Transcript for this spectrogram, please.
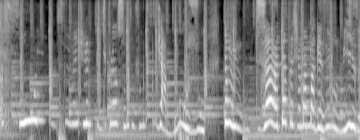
Que foi simplesmente ele pedir pra ela sumir, tão chamando tipo de abuso, tão até pra chamar Magazine Luiza.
